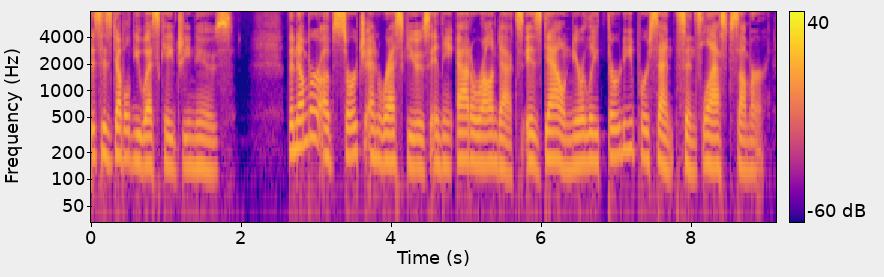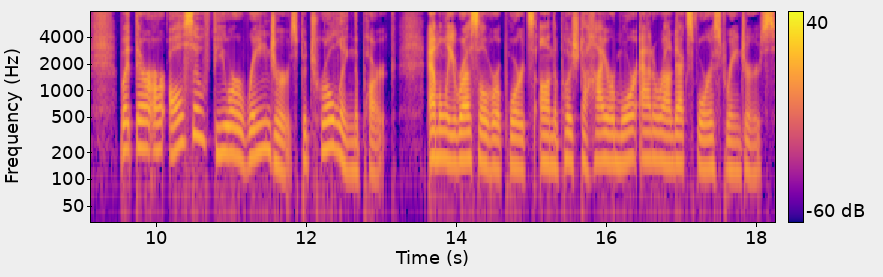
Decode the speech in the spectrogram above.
This is WSKG News. The number of search and rescues in the Adirondacks is down nearly 30% since last summer. But there are also fewer rangers patrolling the park. Emily Russell reports on the push to hire more Adirondacks forest rangers.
